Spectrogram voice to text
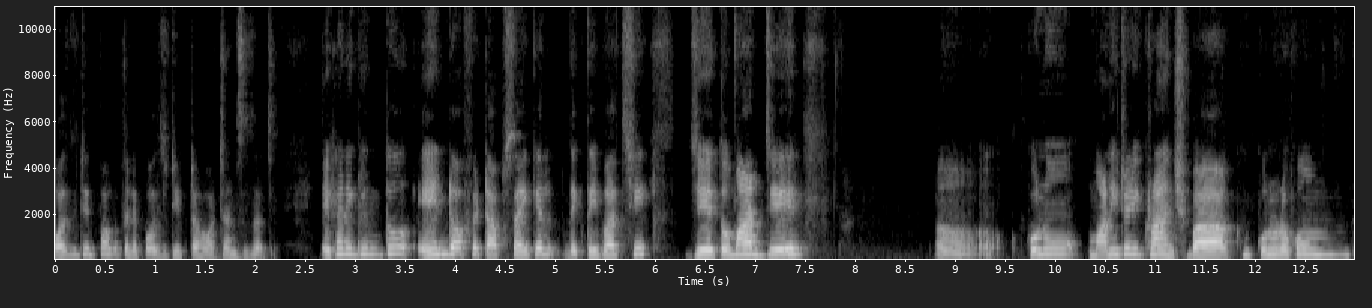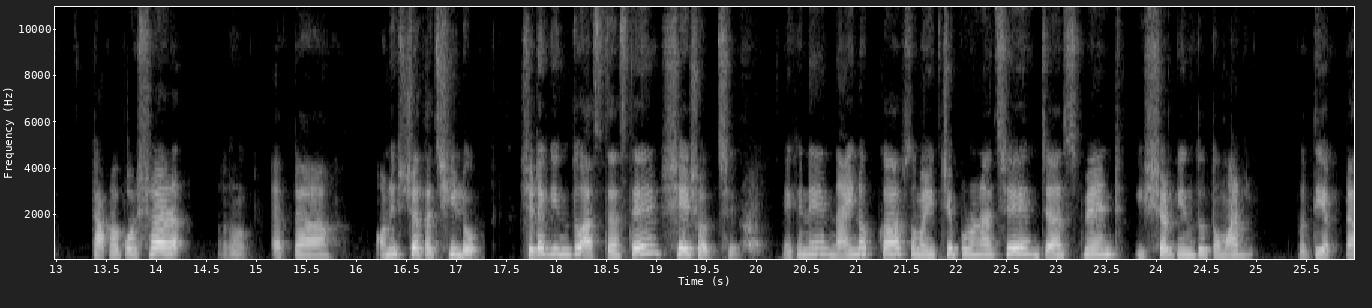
পজিটিভ ভাবো তাহলে পজিটিভটা হওয়ার চান্সেস আছে। এখানে কিন্তু end of a tough cycle দেখতেই পাচ্ছি, যে তোমার যে কোনো মানিটারি ক্রাঞ্চ বা কোনো রকম টাকা পয়সার একটা অনিশ্চয়তা ছিল, সেটা কিন্তু আস্তে আস্তে শেষ হচ্ছে। এখানে নাইন অফ কাপস তোমার ইচ্ছে পূরণ আছে জাজমেন্ট ঈশ্বর কিন্তু তোমার প্রতি একটা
